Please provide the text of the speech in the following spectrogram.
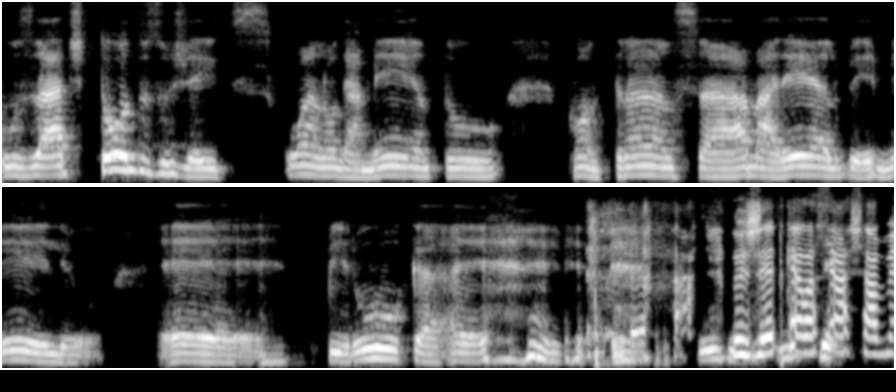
usar de todos os jeitos, com alongamento, com trança, amarelo, vermelho, é, peruca. É... Do jeito que ela se achar, do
